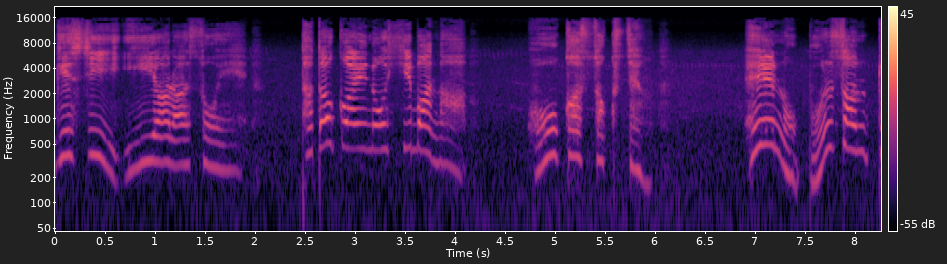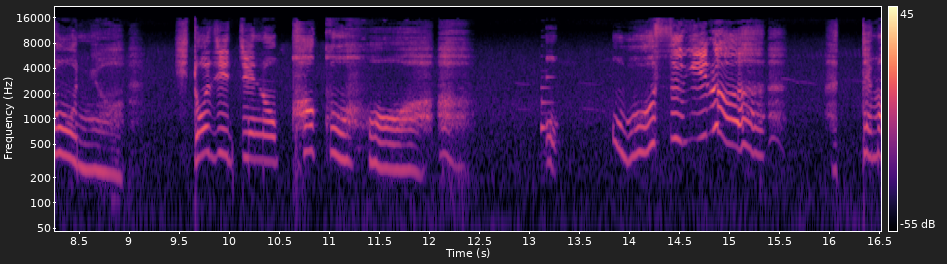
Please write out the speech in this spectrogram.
激しい言い争い戦いの火花放火作戦。兵の分散投入。人質の確保。お多すぎる。でも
